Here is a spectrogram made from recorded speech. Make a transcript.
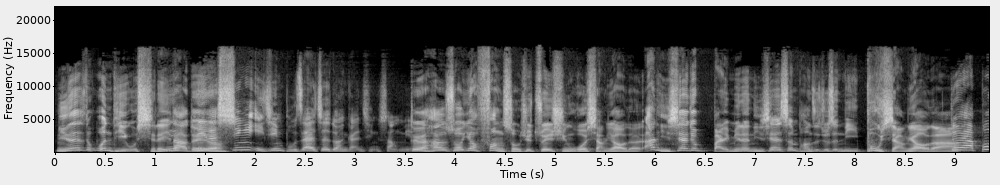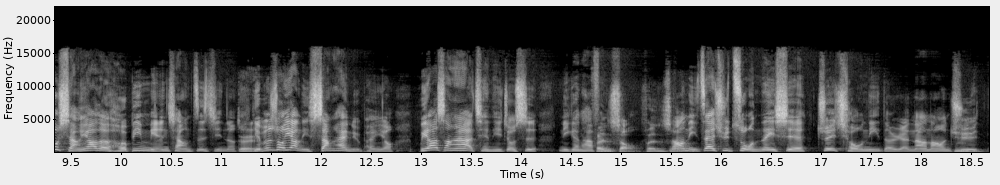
你那问题我写了一大堆，你的心已经不在这段感情上面。对啊，他就说要放手去追寻我想要的啊，你现在就摆明了，你现在身旁这就是你不想要的啊。对啊，不想要的何必勉强自己呢？对，也不是说要你伤害女朋友，不要伤害她的前提就是你跟他分手，分手，分手，然后你再去做那些追求你的人啊，然后你去。嗯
